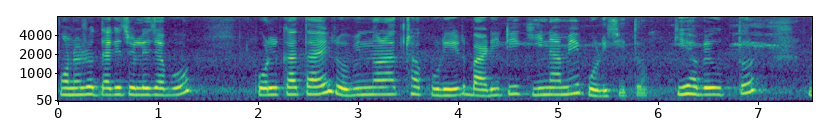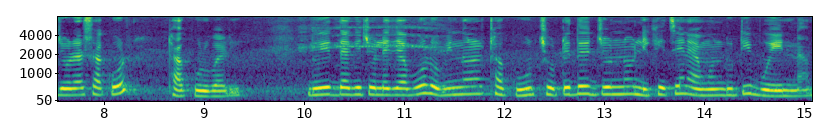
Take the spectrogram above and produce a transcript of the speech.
পনেরোর দাগে চলে যাব। কলকাতায় রবীন্দ্রনাথ ঠাকুরের বাড়িটি কী নামে পরিচিত? কী হবে উত্তর? জোড়াসাঁকোর ঠাকুর বাড়ি দুয়ের দাগে চলে যাব। রবীন্দ্রনাথ ঠাকুর ছোটদের জন্য লিখেছেন এমন দুটি বইয়ের নাম।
